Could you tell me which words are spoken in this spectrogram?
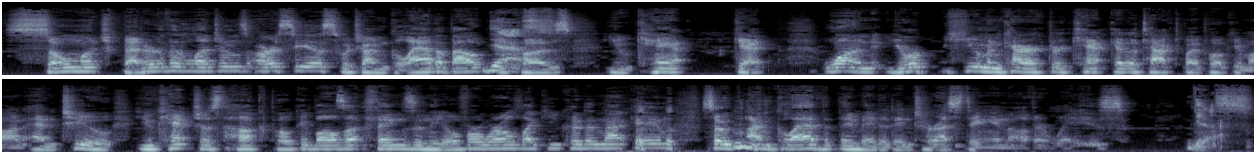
so much better than Legends Arceus, which I'm glad about Yes. because you can't get one, your human character can't get attacked by Pokemon, and two, you can't just huck Pokeballs at things in the overworld like you could in that game. so I'm glad that they made it interesting in other ways. Yes.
